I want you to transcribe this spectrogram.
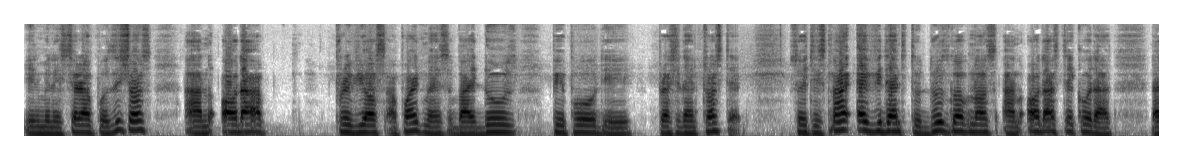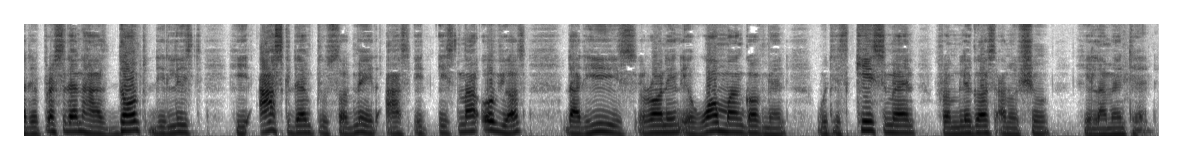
in ministerial positions and other previous appointments by those people the president trusted. So it is now evident to those governors and other stakeholders that the president has dumped the list he asked them to submit as it is now obvious that he is running a one-man government with his kinsmen from Lagos and Osun, he lamented.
